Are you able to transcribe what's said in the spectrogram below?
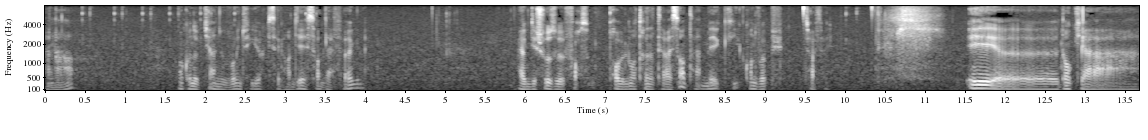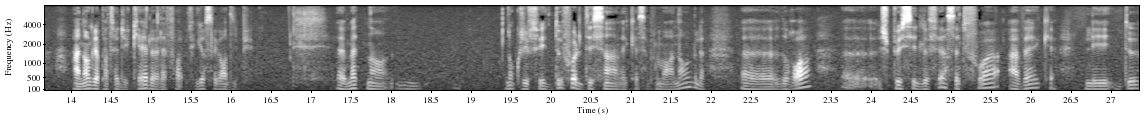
voilà. Donc on obtient à nouveau une figure qui s'agrandit et sort de la feuille, avec des choses probablement très intéressantes, hein, mais qu'on ne voit plus sur la feuille. Et euh, donc il y a un angle à partir duquel la figure s'agrandit plus. Euh, maintenant, donc j'ai fait deux fois le dessin avec simplement un angle euh, droit. je peux essayer de le faire cette fois avec les deux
